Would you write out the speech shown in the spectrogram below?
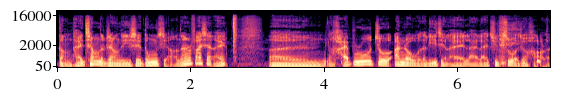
港台腔的这样的一些东西啊，但是发现哎，嗯，还不如就按照我的理解来来来去做就好了。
